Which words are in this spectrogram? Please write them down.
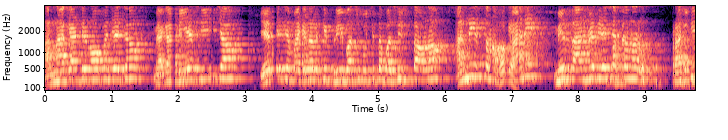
అన్నా క్యాంటీన్ ఓపెన్ చేశాం. మెగా డిఎస్సి ఇచ్చాం. ఏదైతే మహిళలకి ఫ్రీ బస్సు ఉచిత బస్సు ఇస్తా ఉన్నాం అన్ని ఇస్తున్నాం. కానీ మీరు దాని మీద వేసేస్తున్నారు ప్రతి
